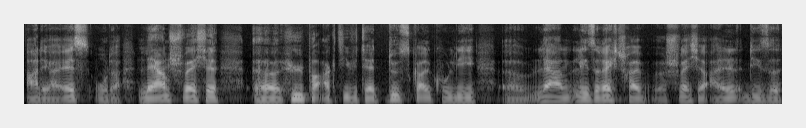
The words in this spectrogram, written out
ADHS oder Lernschwäche, äh, Hyperaktivität, Dyskalkulie, äh, Lern Leserechtschreibschwäche, all diese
